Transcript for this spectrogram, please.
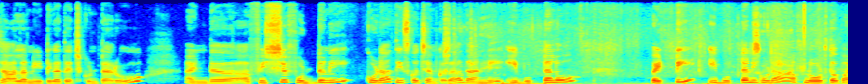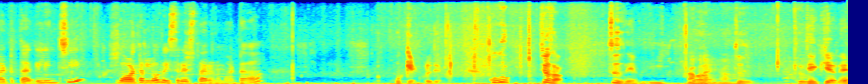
చాలా నీట్గా తెచ్చుకుంటారు. అండ్ ఆ ఫిష్ ఫుడ్ని కూడా తీసుకొచ్చాం కదా దాన్ని ఈ బుట్టలో పెట్టి ఈ బుట్టని కూడా ఆ ఫ్లోట్తో పాటు తగిలించి వాటర్లో విసిరేస్తారనమాట ఓకే これでここ違うさ2ね1危ない2 ఫుట్ థిక్ అదే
